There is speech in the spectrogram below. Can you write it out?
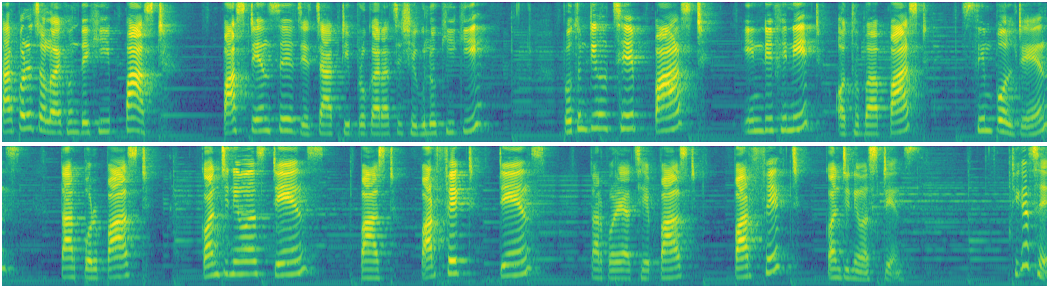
তারপরে চলো এখন দেখি পাস্ট পাস্ট টেন্সে যে চারটি প্রকার আছে, সেগুলো কি কি? প্রথমটি হচ্ছে পাস্ট ইনডিফিনিট অথবা পাস্ট সিম্পল টেন্স তারপর past continuous tense past perfect tense তারপরে আছে পাস্ট পারফেক্ট কন্টিনিউয়াস টেন্স ঠিক আছে?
